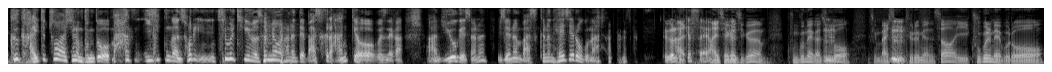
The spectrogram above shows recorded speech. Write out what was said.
그 가이드 투어 하시는 분도 막 20분간 소리, 침을 튀기며 설명을 하는데 마스크를 안 껴. 그래서 내가, 아, 뉴욕에서는 이제는 마스크는 해제로구나. 그걸 아, 느꼈어요. 아니 제가 음. 지금 궁금해가지고 지금 말씀을 음. 들으면서 이 구글 맵으로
